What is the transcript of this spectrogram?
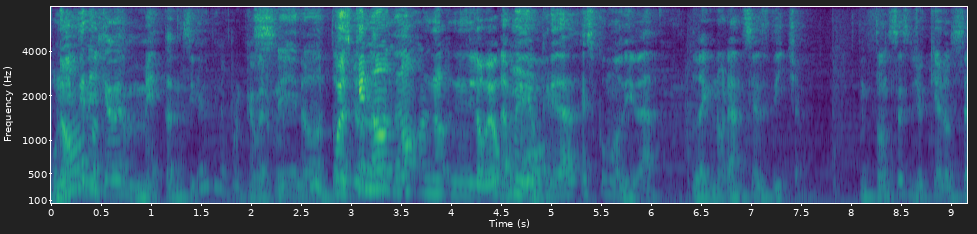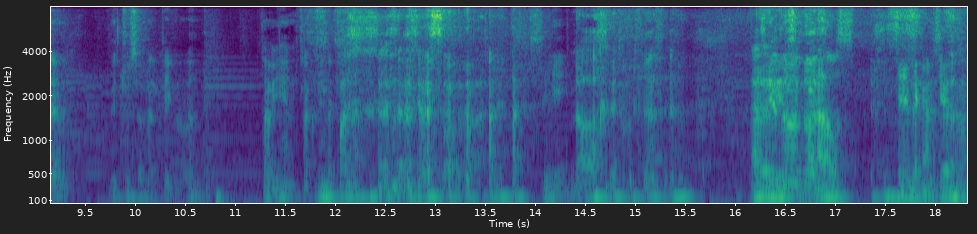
¿Por No, qué tiene pues- que haber metas? Ni siquiera tiene por qué haber Sí, metas. no, todo- pues yo que la no, verdad- no, no, lo veo La como. mediocridad es comodidad. La ignorancia es dicha. Entonces yo quiero ser dichosamente ignorante. Está bien, es la canción de panda. sí. No. A Es que debidos no, no, separados. Sí, es la canción, ¿no?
